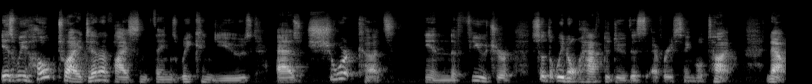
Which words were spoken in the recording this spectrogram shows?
is we hope to identify some things we can use as shortcuts in the future so that we don't have to do this every single time. Now,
